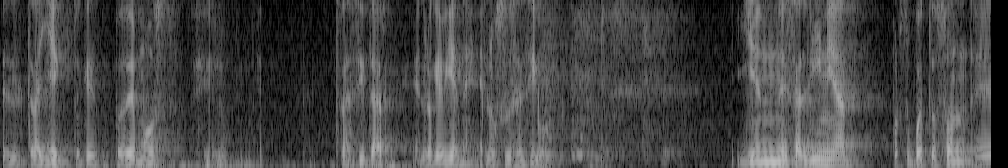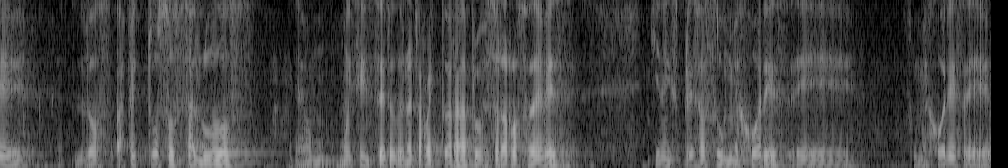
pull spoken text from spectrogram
el, trayecto que podemos transitar en lo que viene, en lo sucesivo. Y en esa línea por supuesto, son eh, los afectuosos saludos muy sinceros de nuestra rectora, la profesora Rosa Debes, quien expresa sus mejores, eh, sus mejores eh,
